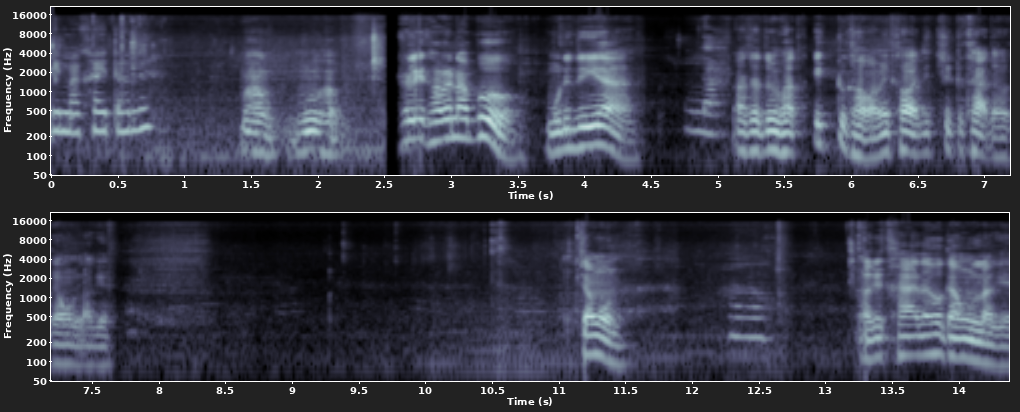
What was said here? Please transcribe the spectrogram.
মুড়ি মাখাই তাহলে? আসলে খাবে। না আপু? মুড়ি দিয়া? না। আচ্ছা তুমি ভাত একটু খাও আমি খাওয়া দিচ্ছি একটু খাওয়া দেখো কেমন লাগে? কেমন? ভালো আগে খাওয়া দেখো কেমন লাগে?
